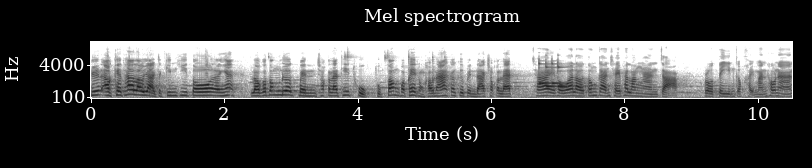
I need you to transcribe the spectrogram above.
คือเอาแค่ถ้าเราอยากจะกินคีโตอะไรเงี้ยเราก็ต้องเลือกเป็นช็อกโกแลตที่ถูกถูกต้องประเภทของเขานะ ก็คือเป็นดาร์กช็อกโกแลตใช่ เพราะว่าเราต้องการใช้พลังงานจากโปรตีนกับไขมันเท่านั้น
